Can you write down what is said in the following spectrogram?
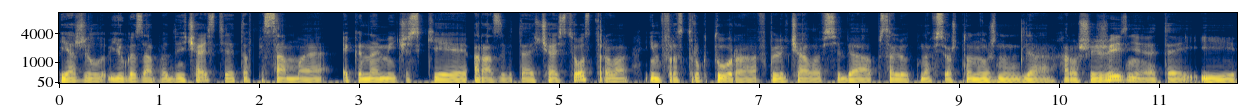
Я жил в юго-западной части. Это самая экономически развитая часть острова. Инфраструктура включала в себя абсолютно все, что нужно для хорошей жизни. Это и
